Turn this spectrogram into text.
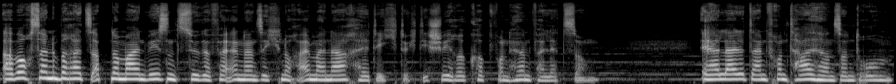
Aber auch seine bereits abnormalen Wesenszüge verändern sich noch einmal nachhaltig durch die schwere Kopf- und Hirnverletzung. Er leidet ein Frontalhirnsyndrom,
